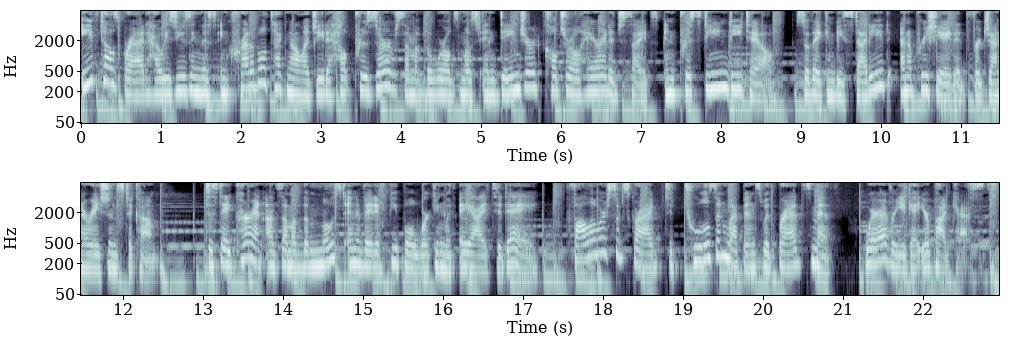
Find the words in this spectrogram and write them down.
Yves tells Brad how he's using this incredible technology to help preserve some of the world's most endangered cultural heritage sites in pristine detail so they can be studied and appreciated for generations to come. To stay current on some of the most innovative people working with AI today, follow or subscribe to Tools and Weapons with Brad Smith wherever you get your podcasts.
